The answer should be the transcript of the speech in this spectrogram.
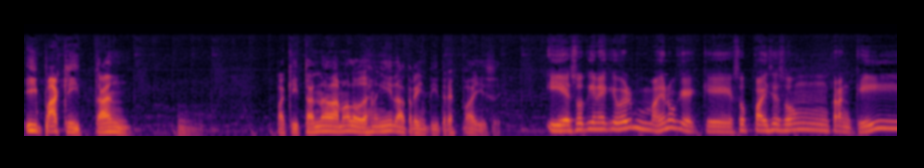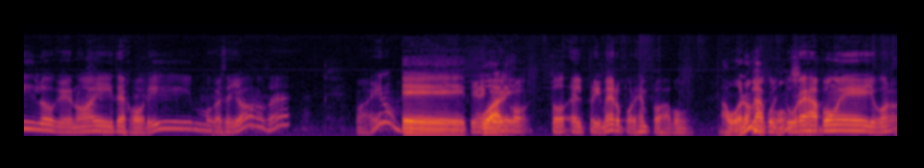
Y Pakistán. Pakistán nada más lo dejan ir a 33 países. Y eso tiene que ver, me imagino que, que esos países son tranquilos, que no hay terrorismo, qué sé yo, no sé. Imagino. Eh, ¿Cuál es? el primero, por ejemplo, Japón. Ah, bueno, la Japón, cultura de. Japón es, yo, cono-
